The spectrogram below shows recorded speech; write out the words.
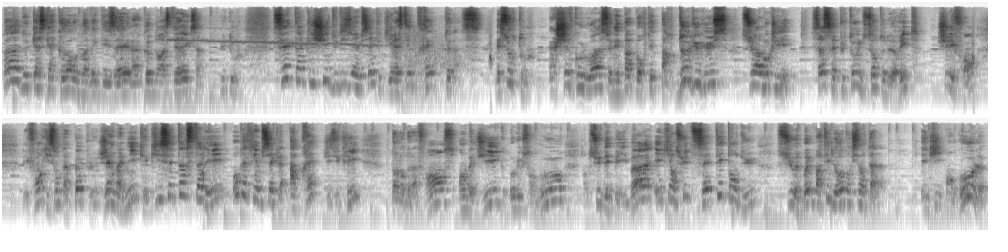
pas de casque à cornes ou avec des ailes, comme dans Astérix, du tout. C'est un cliché du 19e siècle qui est resté très tenace. Mais surtout, un chef gaulois, ce n'est pas porté par deux gugus sur un bouclier. Ça serait plutôt une sorte de rite chez les Francs. Les Francs qui sont un peuple germanique qui s'est installé au 4e siècle après Jésus-Christ dans le nord de la France, en Belgique, au Luxembourg, dans le sud des Pays-Bas, et qui ensuite s'est étendu sur une bonne partie de l'Europe occidentale. Et qui, en Gaule,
